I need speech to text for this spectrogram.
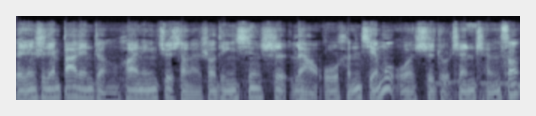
北京时间八点整，欢迎您继续来收听《心事了无痕》节目，我是主持人陈峰。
